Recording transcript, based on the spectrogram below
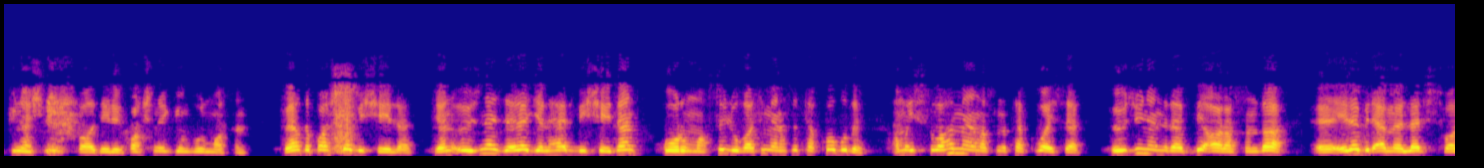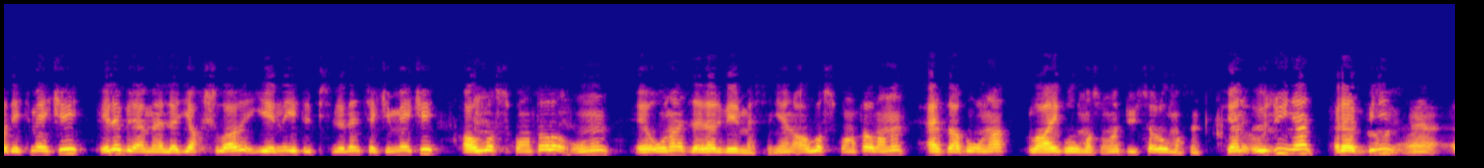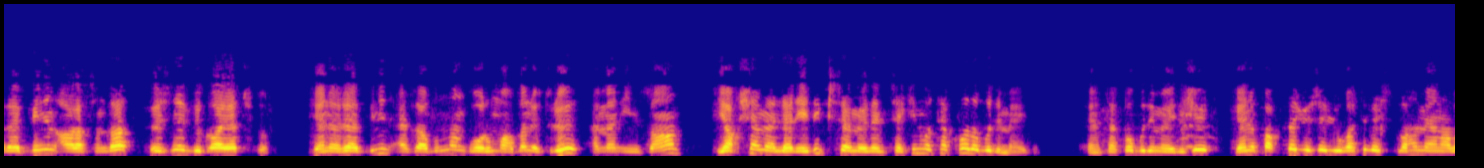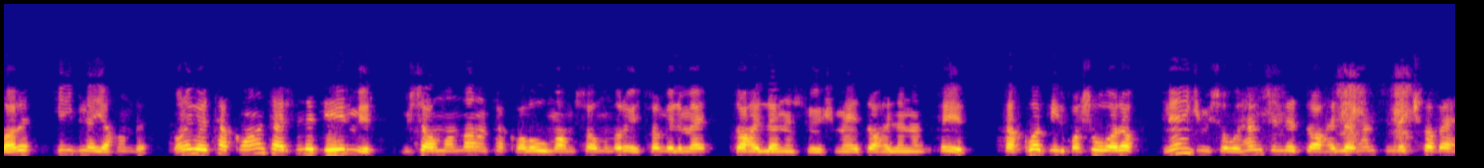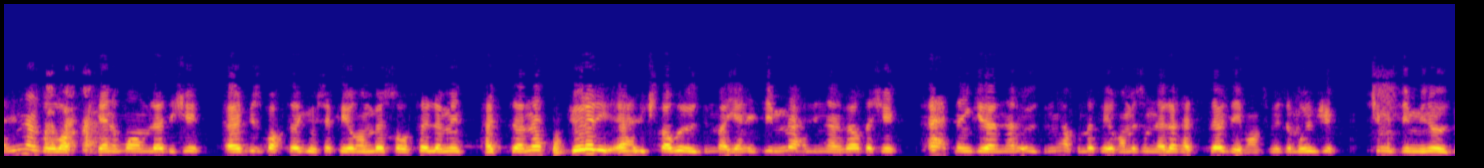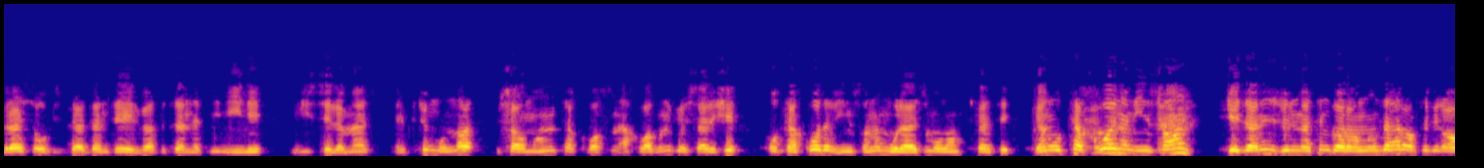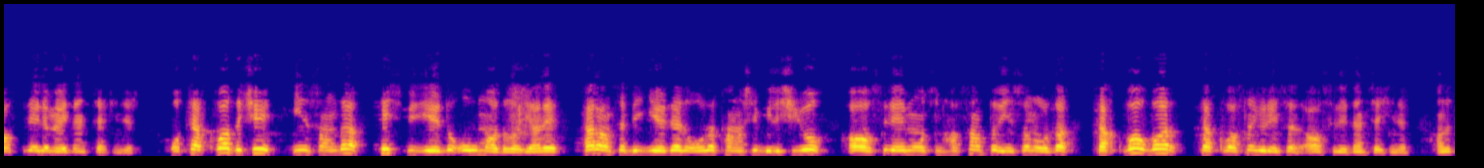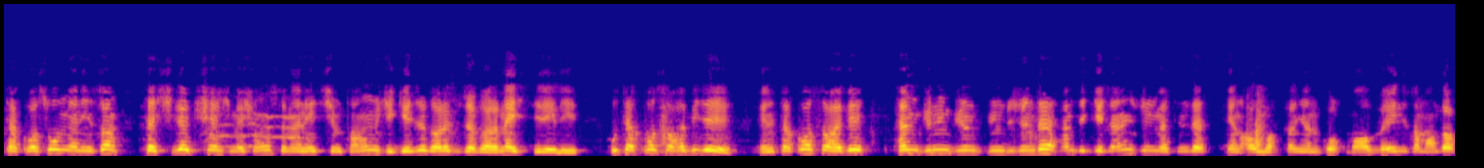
günəşli istifadə edir, başına gün vurmasın və ya da başqa bir şeylər. Yəni, özünə zərər gəl hər bir şeydən qorunması, lügəti mənası təqva budur. Amma islahi mənasında təqva isə özü ilə Rəbbi arasında elə bir əməllər istifadə etmək ki, elə bir əməllər, yaxşıları yerinə yetirib pislərdən çəkinmək ki, Allah subhanət hala onun, e, ona zərər verməsin. Yəni, Allah subhanət halanın əzabı ona layiq olmasın, ona düysər olmasın. Yəni, özü ilə Rəbbinin, e, Rəbbinin arasında özünə viqayə tutur. Yəni, Rəbbinin əzabından qorunmaqdan ötürü həmən insan yaxşı əməllər edib, pis əməldən çəkin və təqva da bu deməkdir. Yəni, təqva bu deməkdir ki, yəni, baxsa görsə, lügəti və istilahi mənaları bir-birinə yaxındır. Ona görə təqvanın tərifində deyilmir, müsəlmanlarla təqvalı olmaq, müsəlmanlara ehtiram eləmək, cahillərlə söyüşmək, cahillərlə xeyr. Təqva birbaşa olaraq nəinki müsəlman, həmçində cahillər, həmçində kitab əhlindən də olar. Yəni, müamilədir ki, əgər biz baxsa görsə Peyğəmbər s.ə.v-in hədislərinə görərik əhli kitabı öldürmək, yəni zimmə əhlindən və ya da ki, əhdlə girənləri öldürmək haqqında Peyğəmbər nələr hədislər deyib. Hansı ki, buyurub ki, kim zimmini öldürərsə o bizlərdən deyil və ya da cənnətin iyini hiss eləməz. Yəni, bütün bunlar müsəlmanın təqvasının, əxlaqını göstərir ki, o təqva da insana müləzim olan sifətdir. Yəni, o təqva ilə insan gecənin zülmətin qaranlığında hər hansı bir asilə eləməkdən çəkinir. O təqvadır ki, insanda heç bir yerdə olmadığı, yəni hər hansı bir yerdədir, orada tanışı, bilişi yox, asil eləmək üçün hasandır, insan orada təqva var, təqvasına görə insan asilidən çəkinir. Ancaq təqvası olmayan insan təşkilə düşən kimi, onsuz da məni heç kim tanımır ki, gecə qara, gücə qara, nə istir eləyir? Bu təqva sahibidir. Yəni, təqva sahibi həm günün gün, gündüzündə, həm də gecənin zülmətində, yəni Allahdan yəni, qorxmalıdır və eyni zamanda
